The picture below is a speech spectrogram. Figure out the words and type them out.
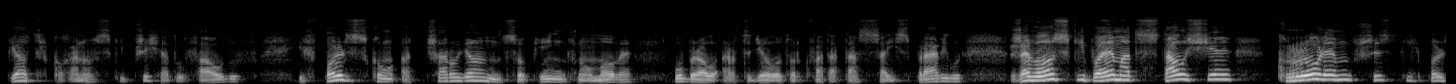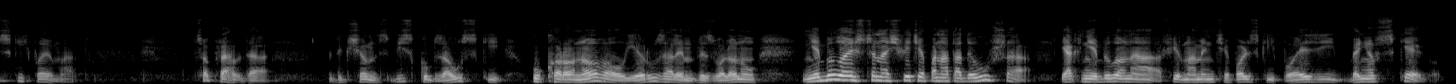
Piotr Kochanowski, przysiadł fałdów i w polską, a czarująco piękną mowę ubrał arcydzieło Torquata Tassa i sprawił, że włoski poemat stał się królem wszystkich polskich poematów. Co prawda, gdy ksiądz biskup Załuski ukoronował Jeruzalem wyzwoloną, nie było jeszcze na świecie pana Tadeusza, jak nie było na firmamencie polskiej poezji Beniowskiego.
